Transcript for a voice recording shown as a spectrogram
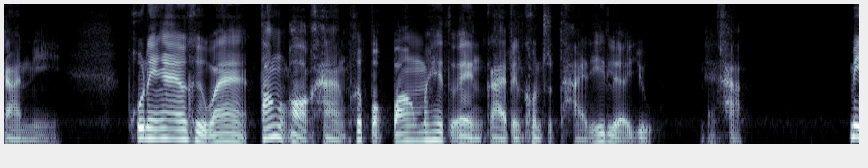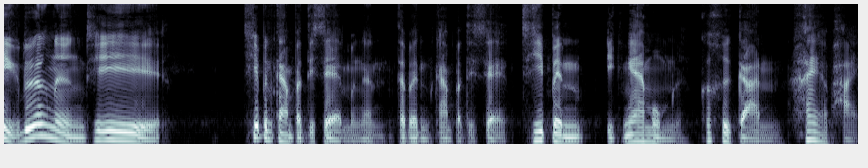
การณ์นี้พูดง่ายๆก็คือว่าต้องออกห่างเพื่อปกป้องไม่ให้ตัวเองกลายเป็นคนสุดท้ายที่เหลืออยู่นะครับ มีอีกเรื่องหนึ่งที่ที่เป็นการปฏิเสธเหมือนกัน แต่เป็นการปฏิเสธที่เป็นอีกแง่มุมหนึ่งก็คือการให้อภัย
